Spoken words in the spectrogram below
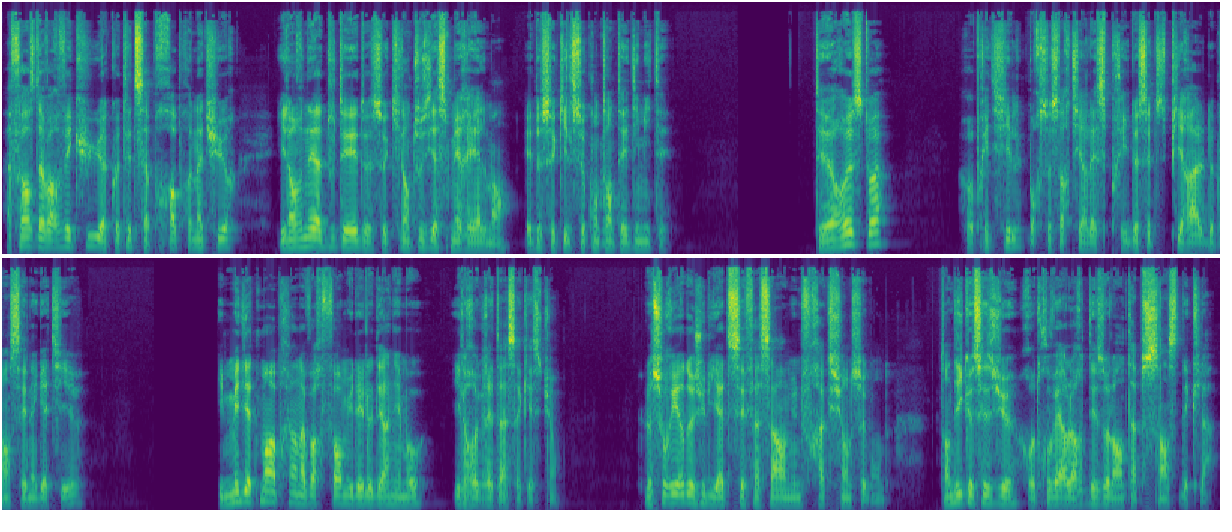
À force d'avoir vécu à côté de sa propre nature, il en venait à douter de ce qui l'enthousiasmait réellement et de ce qu'il se contentait d'imiter. T'es heureuse, toi? reprit-il pour se sortir l'esprit de cette spirale de pensées négatives. Immédiatement après en avoir formulé le dernier mot, il regretta sa question. Le sourire de Juliette s'effaça en une fraction de seconde, tandis que ses yeux retrouvèrent leur désolante absence d'éclat.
